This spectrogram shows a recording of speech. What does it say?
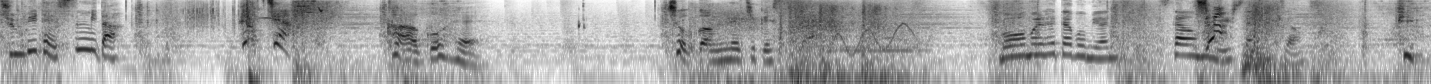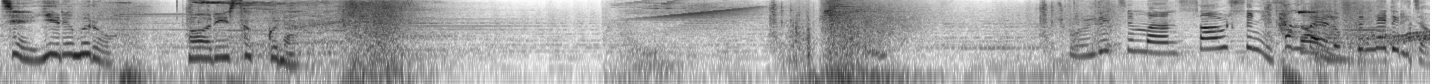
준비됐습니다. 흐차! 각오해. 조각 내주겠어. 모험을 하다 보면 싸움은 일상이죠. 빛의 이름으로 어리석구나. 졸리지만 싸울 순 있어요. 한 발로 끝내드리죠.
